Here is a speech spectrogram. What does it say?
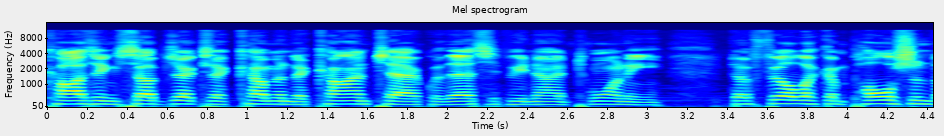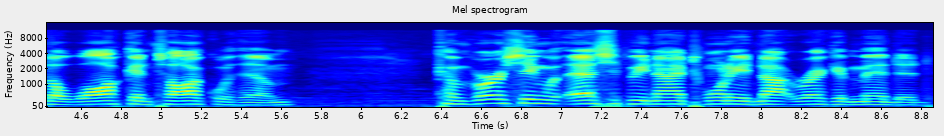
causing subjects that come into contact with SCP-920 to feel a compulsion to walk and talk with him. Conversing with SCP-920 is not recommended,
